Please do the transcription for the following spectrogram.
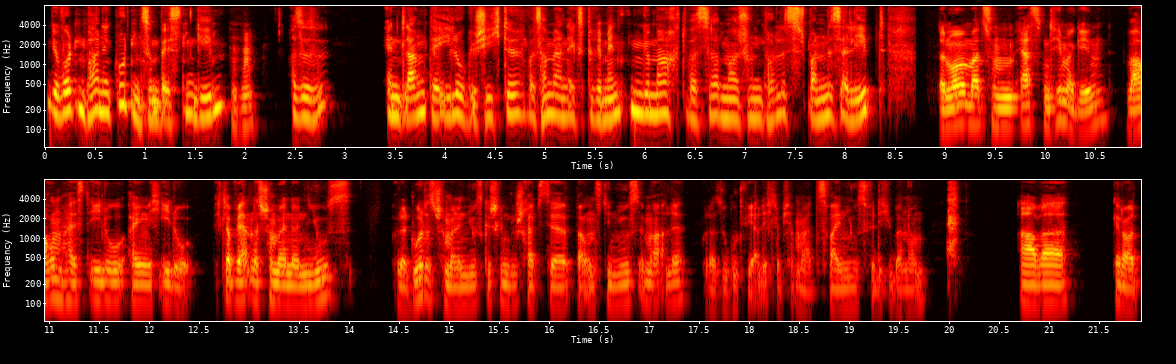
Wir wollten ein paar Anekdoten zum Besten geben. Mhm. Also entlang der ELO-Geschichte, was haben wir an Experimenten gemacht, was haben wir schon Tolles, Spannendes erlebt. Dann wollen wir mal zum ersten Thema gehen. Warum heißt Elo eigentlich Elo? Ich glaube, wir hatten das schon mal in der News, oder du hattest schon mal in der News geschrieben, du schreibst ja bei uns die News immer alle, oder so gut wie alle. Ich glaube, ich habe mal zwei News für dich übernommen. Aber genau,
